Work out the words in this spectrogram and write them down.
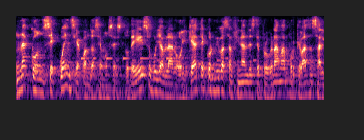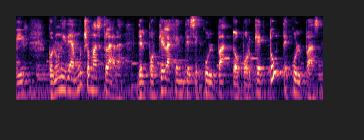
una consecuencia cuando hacemos esto. De eso voy a hablar hoy. Quédate conmigo hasta el final de este programa porque vas a salir con una idea mucho más clara del por qué la gente se culpa o por qué tú te culpas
